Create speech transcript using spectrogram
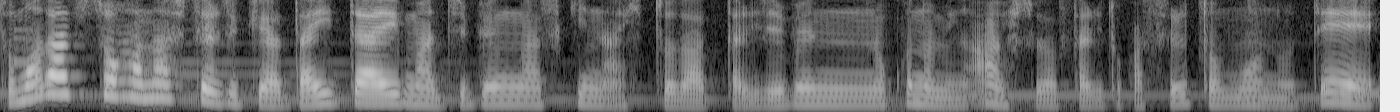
友達と話してる時は大体、まあ、自分が好きな人だったり自分の好みが合う人だったりとかすると思うので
